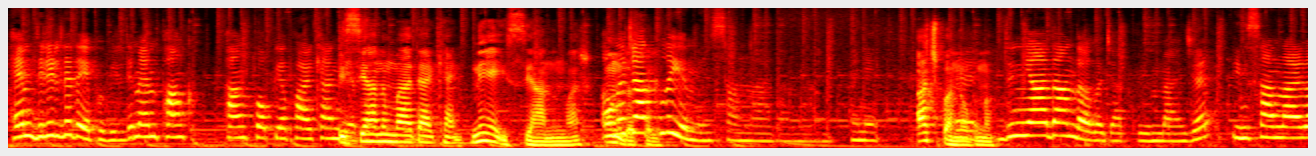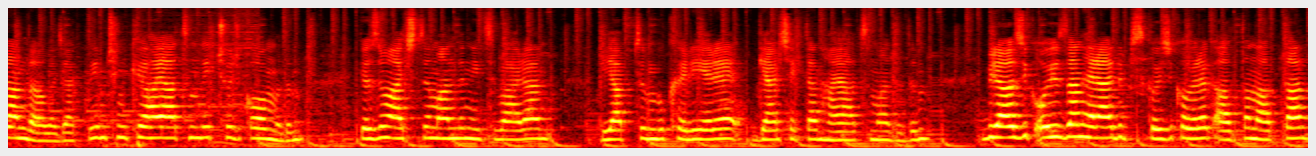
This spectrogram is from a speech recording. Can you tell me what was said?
hem drill'de de yapabildim hem punk punk pop yaparken de İsyanım var derken neye isyanın var? Onu da söyle. Alacaklıyım insanlardan yani. Hani Aç bana e, bunu. dünyadan da alacaklıyım bence. İnsanlardan da alacaklıyım. Çünkü hayatımda hiç çocuk olmadım. Gözümü açtığım andan itibaren yaptığım bu kariyere gerçekten hayatımı adadım. Birazcık o yüzden herhalde psikolojik olarak alttan alttan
